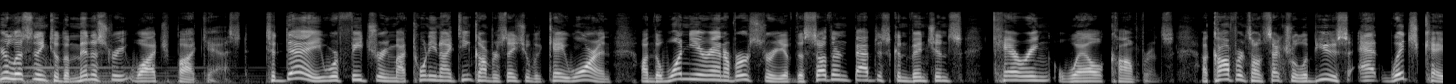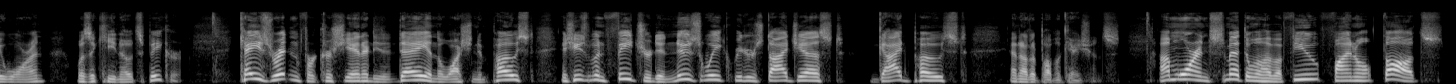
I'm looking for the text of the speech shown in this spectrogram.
You're listening to the Ministry Watch podcast. Today, we're featuring my 2019 conversation with Kay Warren on the one year anniversary of the Southern Baptist Convention's Caring Well Conference, a conference on sexual abuse at which Kay Warren was a keynote speaker. Kay's written for Christianity Today and the Washington Post, and she's been featured in Newsweek, Reader's Digest, Guidepost, and other publications. I'm Warren Smith, and we'll have a few final thoughts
